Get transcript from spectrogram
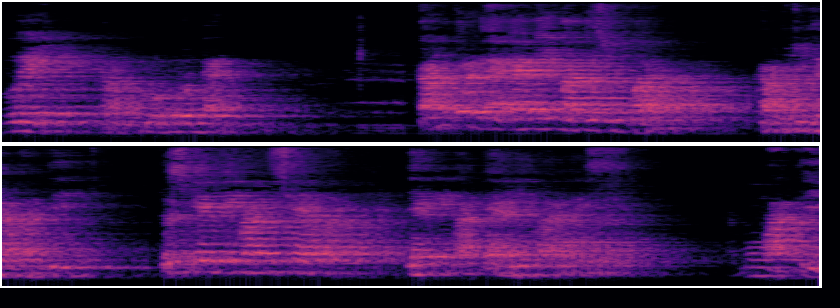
mencuri, kamu kumpulkan. Kamu kan gak akan nikmati semua, kamu juga mati. Terus yang nikmati siapa? Yang nikmati ahli waris. Kamu mati,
